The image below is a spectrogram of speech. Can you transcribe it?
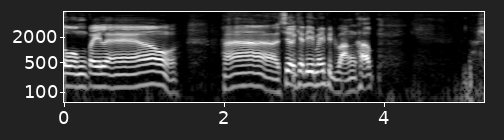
ลงไปแล้วฮ่าเชื่อแค่ดีไม่ผิดหวังครับ โอเค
